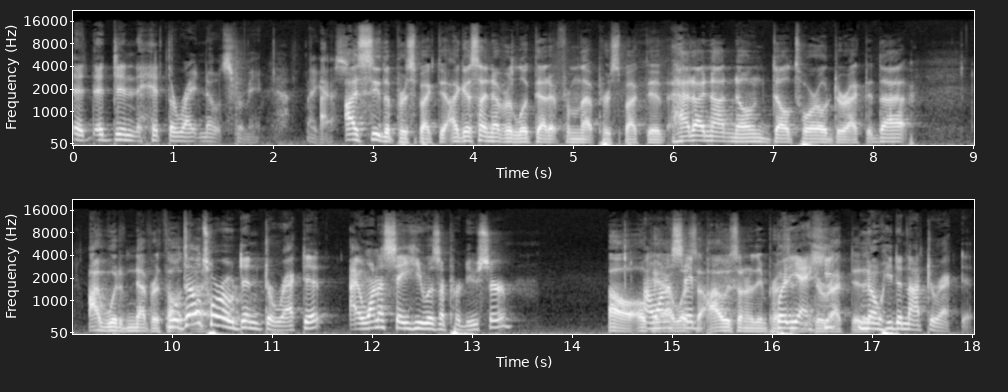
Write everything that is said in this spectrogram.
it, it didn't hit the right notes for me, I guess. I see the perspective. I guess I never looked at it from that perspective. Had I not known Del Toro directed that, I would have never thought. well, Del that. Toro didn't direct it. I want to say he was a producer, Oh, okay. I, wanna was say- I was under the impression But yeah, he directed he, it. no, he did not direct it.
